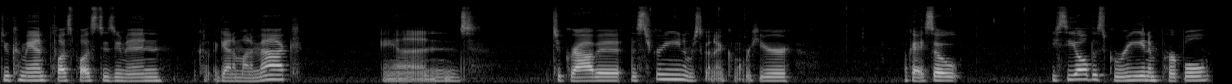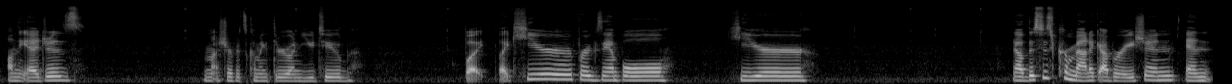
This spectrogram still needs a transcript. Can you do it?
do Command plus plus to zoom in. Again, I'm on a Mac. And to grab it, the screen, I'm just going to come over here. Okay, so you see all this green and purple on the edges? I'm not sure if it's coming through on YouTube. But like here, for example, here. Now this is chromatic aberration and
